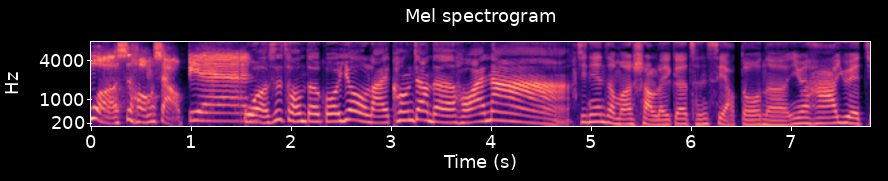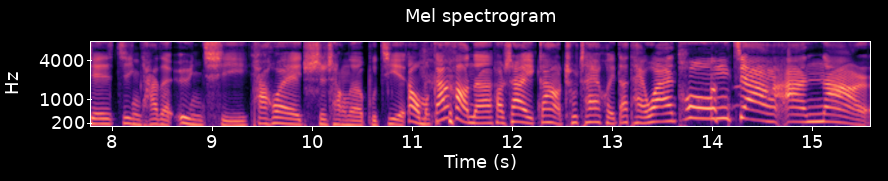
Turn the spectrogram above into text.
我是洪小编，我是从德国又来空降的侯安娜。今天怎么少了一个陈小多呢？因为他越接近他的孕期，他会时常的不见。那我们刚好呢，侯少爷刚好出差回到台湾，空降安娜，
